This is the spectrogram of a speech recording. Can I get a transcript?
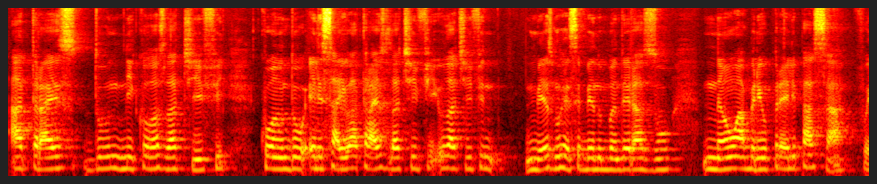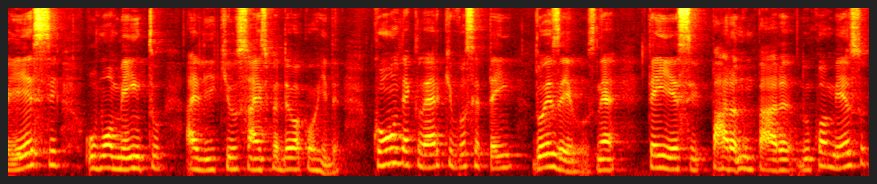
atrás do Nicolas Latifi, quando ele saiu atrás do Latifi, o Latifi mesmo recebendo bandeira azul, não abriu para ele passar. Foi esse o momento ali que o Sainz perdeu a corrida. Com o Leclerc você tem dois erros, né? Tem esse para não para no começo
